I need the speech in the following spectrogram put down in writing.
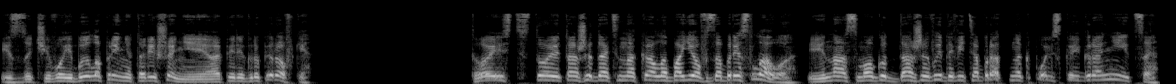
из-за чего и было принято решение о перегруппировке. То есть стоит ожидать накала боев за Бреславу, и нас могут даже выдавить обратно к польской границе,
